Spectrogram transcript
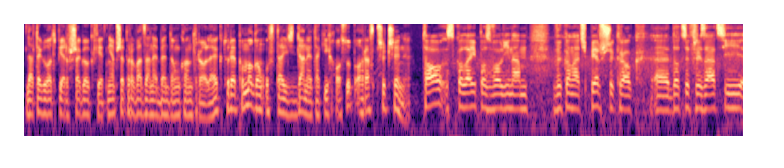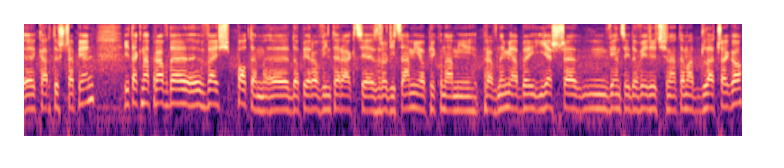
Dlatego od 1 kwietnia przeprowadzane będą kontrole, które pomogą ustalić dane takich osób oraz przyczyny. To z kolei pozwoli nam wykonać pierwszy krok e, do cyfryzacji e, karty szczepień i tak naprawdę e, wejść potem dopiero w interakcję z rodzicami, opiekunami prawnymi, aby jeszcze mm, więcej dowiedzieć się na temat dlaczego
